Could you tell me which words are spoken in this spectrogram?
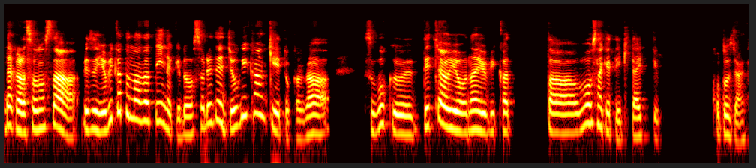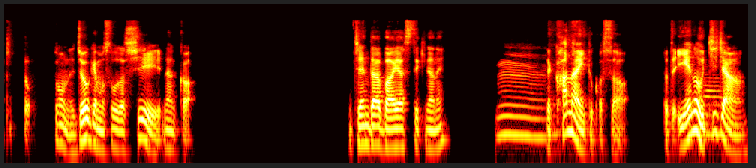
だからそのさ、別に呼び方なんだっていいんだけど、それで上下関係とかがすごく出ちゃうような呼び方を避けていきたいっていうことじゃん、きっと。そうね、上下もそうだし、なんか、ジェンダーバイアス的なね。うーん。で、家内とかさ、だって家のうちじゃん。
